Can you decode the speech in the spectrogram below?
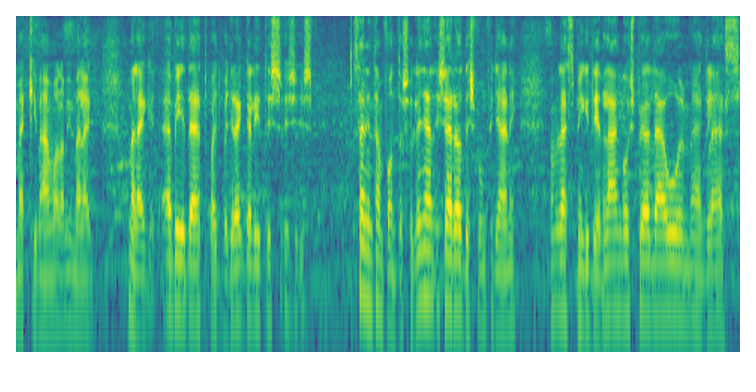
megkíván valami meleg, meleg ebédet, vagy, vagy reggelit, és, és, és Szerintem fontos, hogy legyen, és erre oda is fogunk figyelni. Lesz még idén lángos például, meg lesz,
